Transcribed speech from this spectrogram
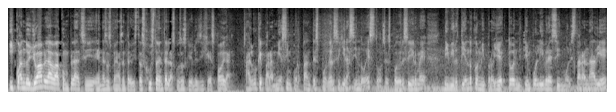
Y cuando yo hablaba con Platzi en esas primeras entrevistas, justamente las cosas que yo les dije es, oigan, algo que para mí es importante es poder seguir haciendo esto, o sea, es poder seguirme divirtiendo con mi proyecto en mi tiempo libre sin molestar a nadie.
